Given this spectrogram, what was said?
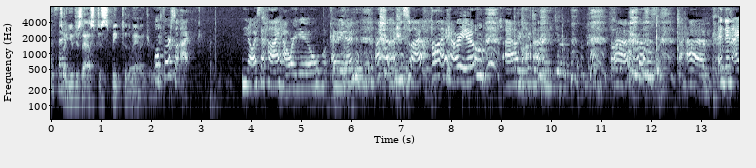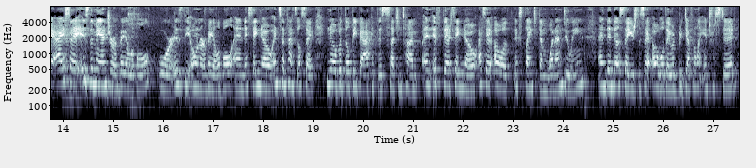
Okay. the So you just ask to speak to the manager. Well, first, I no, I said hi. How are you? I mean, I, I smile. Hi, how are you? Um, uh, um, and then I, I say, is the manager available or is the owner available? And they say no. And sometimes they'll say no, but they'll be back at this such and time. And if they say no, I say, oh, well, explain to them what I'm doing. And then they'll say, usually say, oh, well, they would be definitely interested.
